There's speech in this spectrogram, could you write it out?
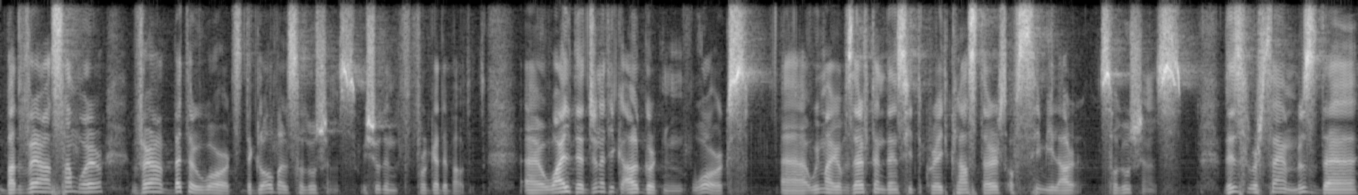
but there are somewhere, there are better words, the global solutions. We shouldn't forget about it. Uh, while the genetic algorithm works, uh, we might observe tendency to create clusters of similar solutions. This resembles the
